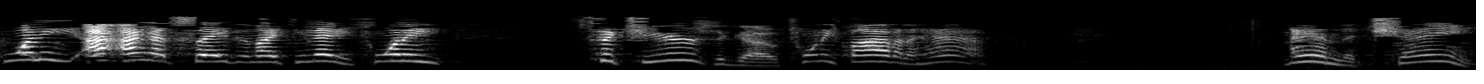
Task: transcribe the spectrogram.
20, I, I got saved in 1980, 26 years ago, 25 and a half. Man, the change.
